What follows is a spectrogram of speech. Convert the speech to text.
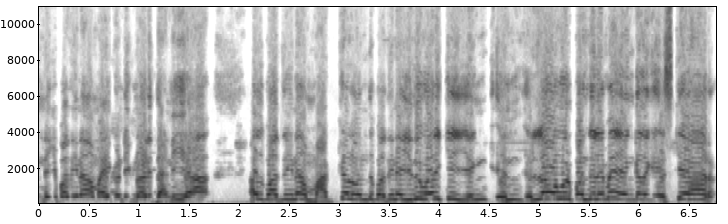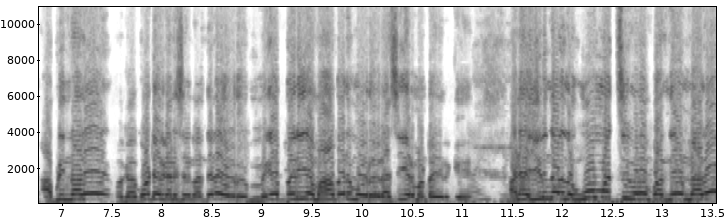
இன்னைக்கு பாத்தீங்கன்னா மைக்கொண்டிக்கு முன்னாடி தனியா. அது பாத்தீங்கன்னா மக்கள் வந்து பாத்தீங்கன்னா இது வரைக்கும் எங் எல்லா ஊர் பந்திலுமே எங்களுக்கு எஸ்கேஆர் அப்படின்னாலே கோட்டையர் கணேசனுக்கு வந்து ஒரு மிகப்பெரிய மாபெரும் ஒரு ரசிகர் மன்றம் இருக்கு. ஆனா இருந்தாலும் இந்த ஊமச்சு குளம் பந்தயம்னாலே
